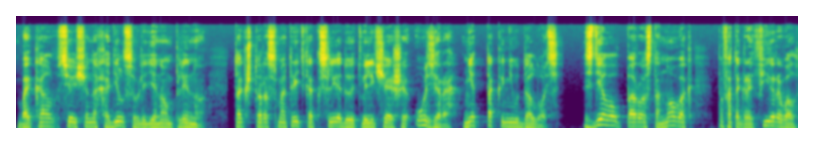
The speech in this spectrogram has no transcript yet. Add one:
Байкал все еще находился в ледяном плену, так что рассмотреть как следует величайшее озеро мне так и не удалось. Сделал пару остановок, пофотографировал,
